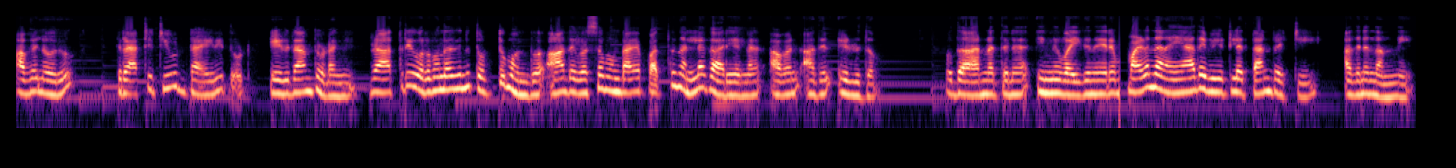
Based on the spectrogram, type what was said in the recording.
അവനൊരു ഗ്രാറ്റിറ്റ്യൂഡ് ഡയറി എഴുതാൻ തുടങ്ങി. രാത്രി ഉറങ്ങുന്നതിന് തൊട്ടു മുൻപ് ആ ദിവസം ഉണ്ടായ പത്ത് നല്ല കാര്യങ്ങൾ അവൻ അതിൽ എഴുതും. ഉദാഹരണത്തിന് ഇന്ന് വൈകുന്നേരം മഴ നനയാതെ വീട്ടിലെത്താൻ പറ്റി അതിന് നന്ദി.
